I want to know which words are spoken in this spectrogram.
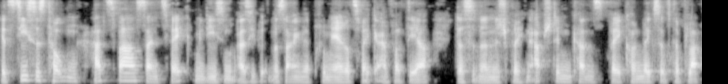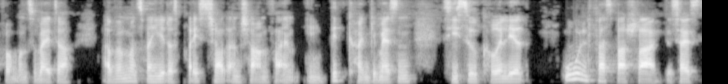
Jetzt dieses Token hat zwar seinen Zweck mit diesem, also ich würde mal sagen, der primäre Zweck einfach der, dass du dann entsprechend abstimmen kannst bei Convex auf der Plattform und so weiter. Aber wenn wir uns mal hier das Preischart anschauen, vor allem in Bitcoin gemessen, siehst du korreliert unfassbar stark. Das heißt,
